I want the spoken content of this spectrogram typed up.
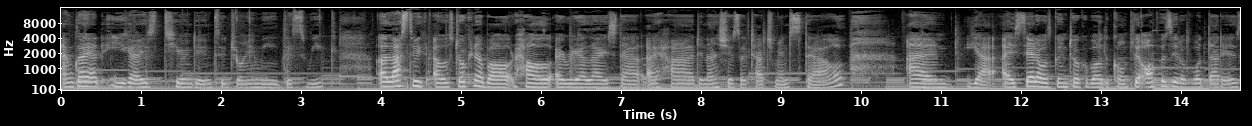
I'm glad you guys tuned in to join me this week. Uh, last week, I was talking about how I realized that I had an anxious attachment style. And yeah, I said I was going to talk about the complete opposite of what that is,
